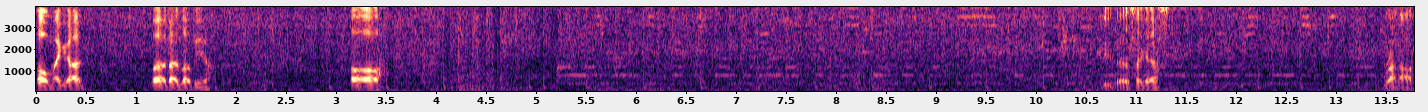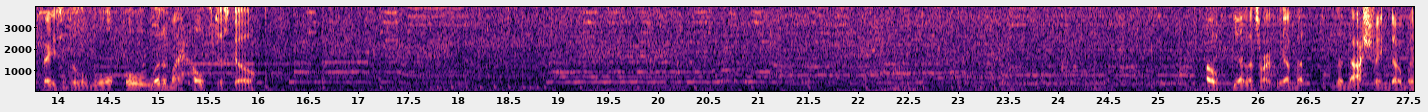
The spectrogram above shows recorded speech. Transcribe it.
Oh my god. But I love you. Oh. This, I guess. Run our face into the wall. Oh, where did my health just go? Oh, yeah, that's right. We have that the dash thing, don't we?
